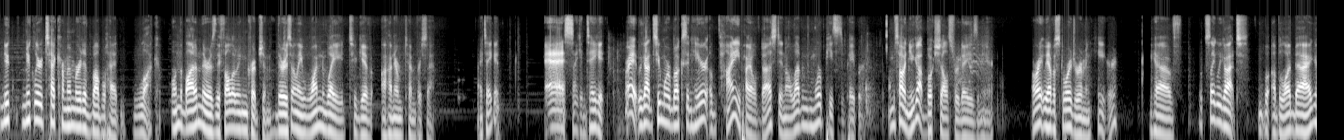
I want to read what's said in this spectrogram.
Nu nuclear tech commemorative bobblehead. Luck. On the bottom, there is the following encryption. There is only one way to give 110%. I take it? Yes, I can take it. Right, we got two more books in here, a tiny pile of dust, and 11 more pieces of paper. I'm telling you, you got bookshelves for days in here. All right, we have a storage room in here. We have, looks like we got a blood bag,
